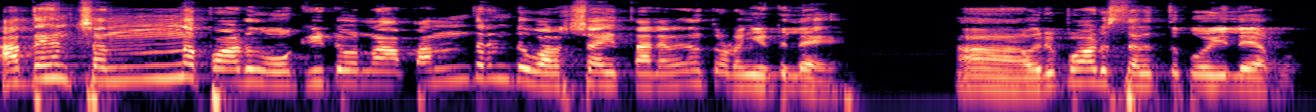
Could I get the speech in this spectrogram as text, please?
അദ്ദേഹം ചെന്ന പാട് നോക്കിയിട്ട് പറഞ്ഞാൽ പന്ത്രണ്ട് വർഷമായി തലവേദന തുടങ്ങിയിട്ടില്ലേ? ആ ഒരുപാട് സ്ഥലത്ത് പോയില്ലേ അപ്പോൾ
